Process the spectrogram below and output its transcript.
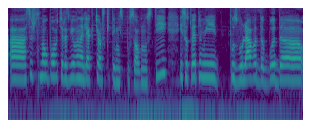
а, също много повече развива нали, актьорските ми способности и съответно ми позволява да бъда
